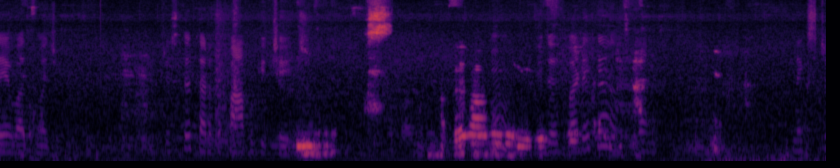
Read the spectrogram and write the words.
దేవాత్మజు చూస్తే తర్వాత పాపకి ఇచ్చేయచ్చు. ఇది పడక నెక్స్ట్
